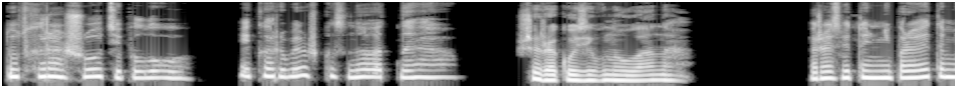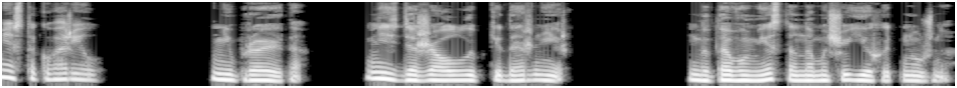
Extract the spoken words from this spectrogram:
«Тут хорошо, тепло, и кормежка знатная. Широко зевнула она. «Разве ты не про это место говорил?» «Не про это», – не сдержал улыбки Дарнир. «До того места нам еще ехать нужно.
